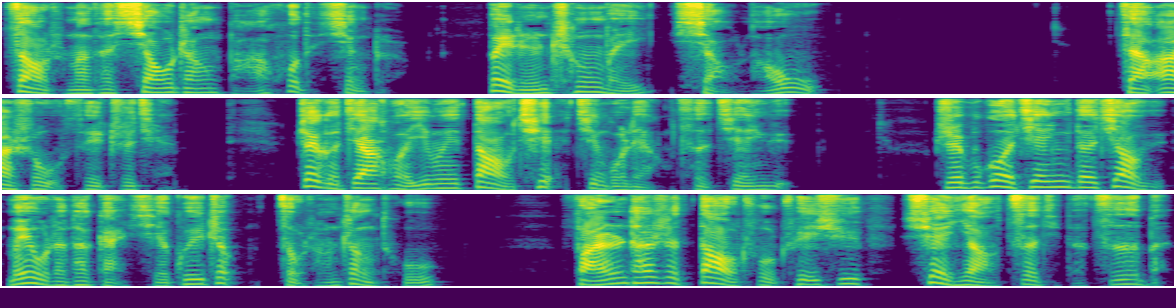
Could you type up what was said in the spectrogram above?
造成了他嚣张跋扈的性格，被人称为“小老五”。在二十五岁之前，这个家伙因为盗窃进过两次监狱，只不过监狱的教育没有让他改邪归正，走上正途，反而他是到处吹嘘炫耀自己的资本，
